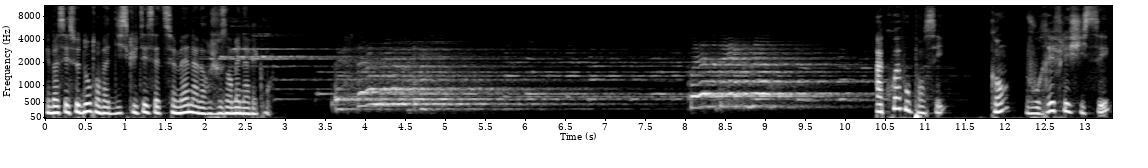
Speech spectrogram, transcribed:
Eh bien, c'est ce dont on va discuter cette semaine, alors je vous emmène avec moi. À quoi vous pensez quand vous réfléchissez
